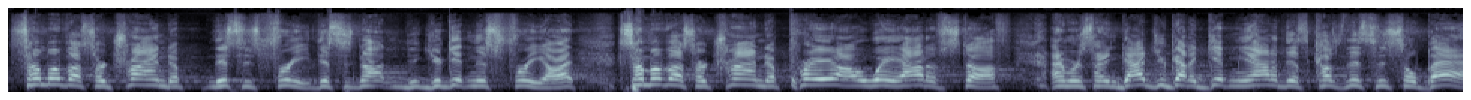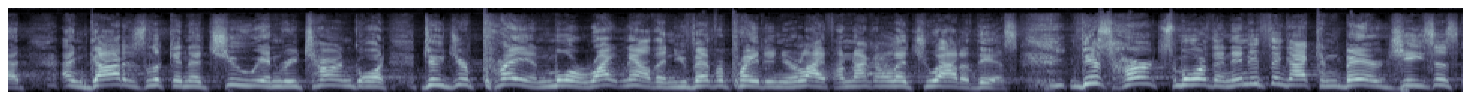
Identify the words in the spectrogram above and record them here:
Some of us are trying to, this is free. This is not, you're getting this free, all right? Some of us are trying to pray our way out of stuff and we're saying, God, you gotta get me out of this because this is so bad. And God is looking at you in return, going, Dude, you're praying more right now than you've ever prayed in your life. I'm not going to let you out of this. This hurts more than anything I can bear, Jesus.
